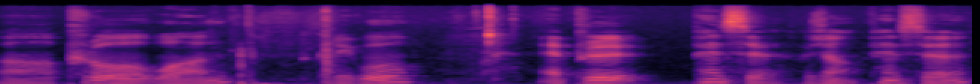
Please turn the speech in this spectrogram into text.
어, 프로 1 그리고 애플 펜슬 그죠? 펜슬.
